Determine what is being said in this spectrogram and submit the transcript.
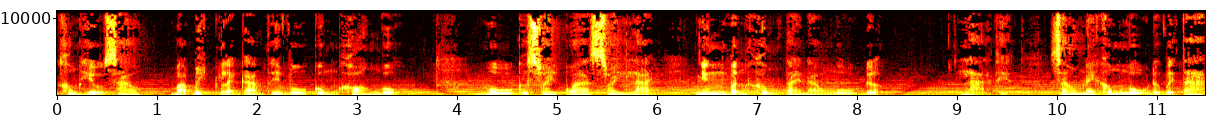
không hiểu sao bà Bích lại cảm thấy vô cùng khó ngủ. Mụ cứ xoay qua xoay lại nhưng vẫn không tài nào ngủ được. Lạ thiệt, sao hôm nay không ngủ được vậy ta?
